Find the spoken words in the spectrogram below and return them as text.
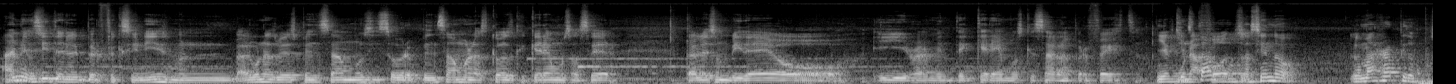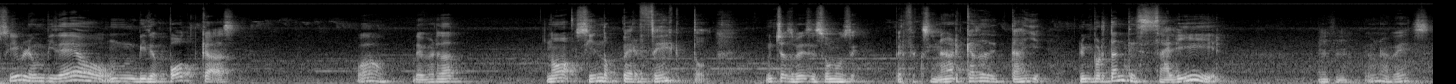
no necesitan el perfeccionismo. Algunas veces pensamos y sobrepensamos las cosas que queremos hacer. Tal vez un video y realmente queremos que salga perfecto. Y aquí Una estamos foto. haciendo lo más rápido posible, un video, un video podcast. Wow, de verdad. No siendo perfecto. Muchas veces somos de perfeccionar cada detalle. Lo importante es salir. De una vez.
